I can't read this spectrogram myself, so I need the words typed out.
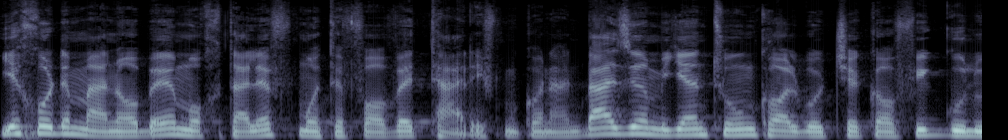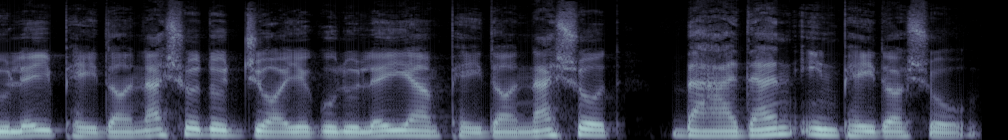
یه خورده منابع مختلف متفاوت تعریف می‌کنن. بعضیا میگن تو اون کالبد کافی گلوله پیدا نشد و جای گلوله هم پیدا نشد. بعدا این پیدا شد.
